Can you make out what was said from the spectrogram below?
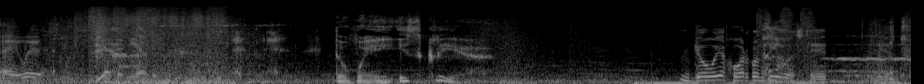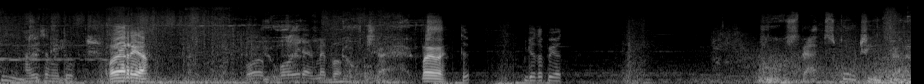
Ya tenía blindar. The way is clear. Yo voy a jugar contigo, este. Avísame tú. Voy arriba. ¿Puedo, puedo ir al mepo. No chance. Voy, voy. Yo te pido. Who's that scorching fellow?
